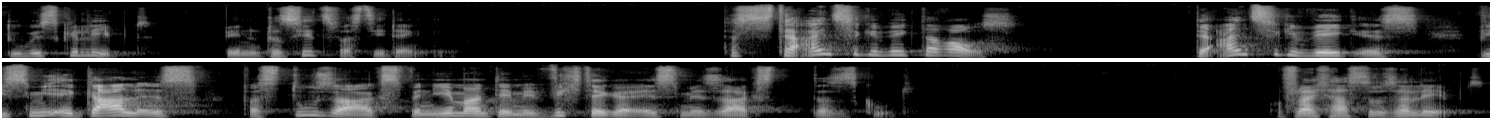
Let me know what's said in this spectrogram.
du bist geliebt. Wen interessiert es, was die denken? Das ist der einzige Weg daraus. Der einzige Weg ist, wie es mir egal ist, was du sagst, wenn jemand, der mir wichtiger ist, mir sagt, das ist gut. Und vielleicht hast du das erlebt,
